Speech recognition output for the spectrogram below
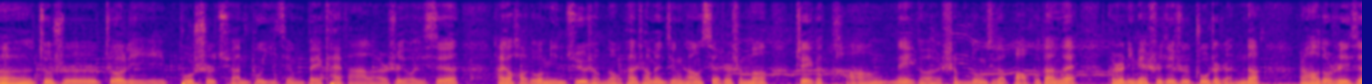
呃，就是这里不是全部已经被开发了，而是有一些还有好多民居什么的。我看上面经常写着什么这个堂那个什么东西的保护单位，可是里面实际是住着人的，然后都是一些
